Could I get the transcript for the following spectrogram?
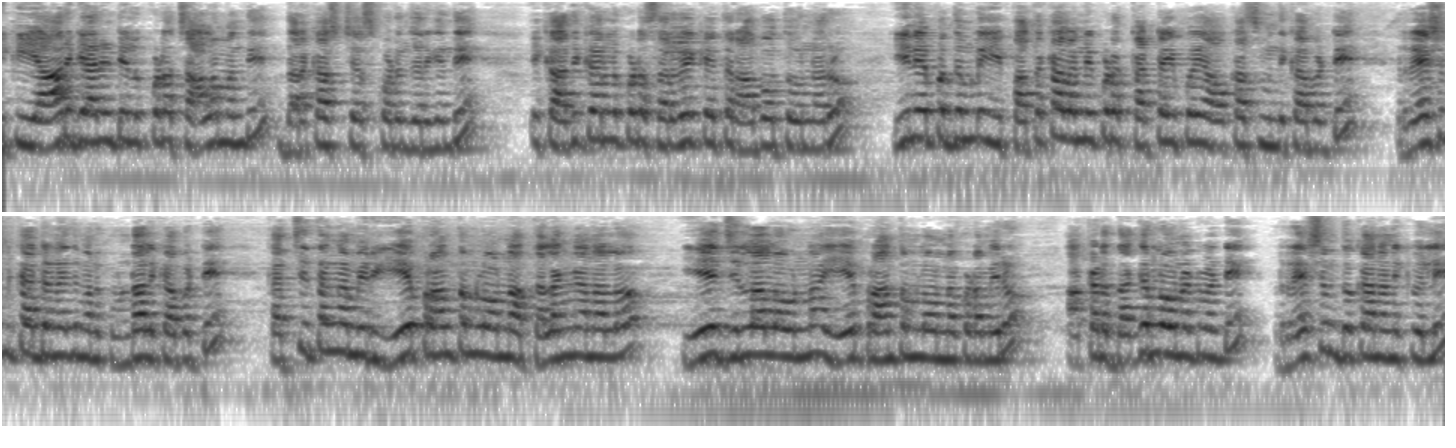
ఇక ఈ ఆరు గ్యారంటీలకు కూడా చాలామంది దరఖాస్తు చేసుకోవడం జరిగింది. ఇక అధికారులు కూడా సర్వేకి అయితే రాబోతూ ఉన్నారు. ఈ నేపథ్యంలో ఈ పథకాలన్నీ కూడా కట్ అయిపోయే అవకాశం ఉంది కాబట్టి రేషన్ కార్డు అనేది మనకు ఉండాలి కాబట్టి ఖచ్చితంగా మీరు ఏ ప్రాంతంలో ఉన్నా తెలంగాణలో ఏ జిల్లాలో ఉన్నా ఏ ప్రాంతంలో ఉన్నా కూడా మీరు అక్కడ దగ్గరలో ఉన్నటువంటి రేషన్ దుకాణానికి వెళ్ళి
